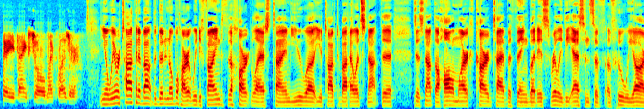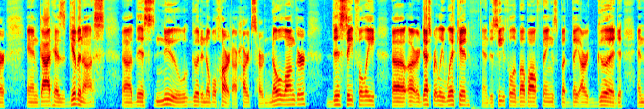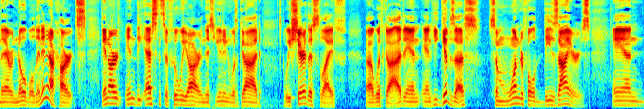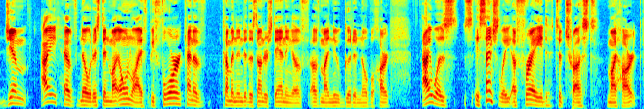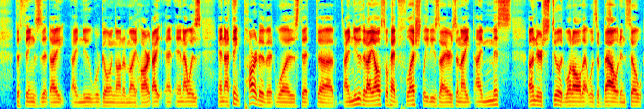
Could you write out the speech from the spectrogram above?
Hey, thanks, Joel. My pleasure. You know, we were talking about the good and noble heart. We defined the heart last time. You uh, you talked about how it's not the it's not the hallmark card type of thing, but it's really the essence of of who we are. And God has given us uh, this new good and noble heart. Our hearts are no longer deceitfully uh, or desperately wicked and deceitful above all things, but they are good and they are noble. And in our hearts, in our in the essence of who we are in this union with God, we share this life uh, with God, and and He gives us some wonderful desires. And Jim, I have noticed in my own life before kind of coming into this understanding of of my new good and noble heart I was essentially afraid to trust my heart, the things that I, I knew were going on in my heart. I and I was and I think part of it was that uh, I knew that I also had fleshly desires, and I I misunderstood what all that was about, and so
